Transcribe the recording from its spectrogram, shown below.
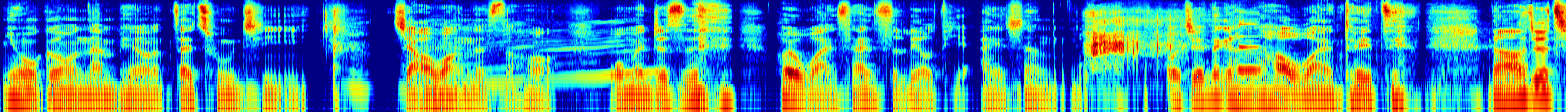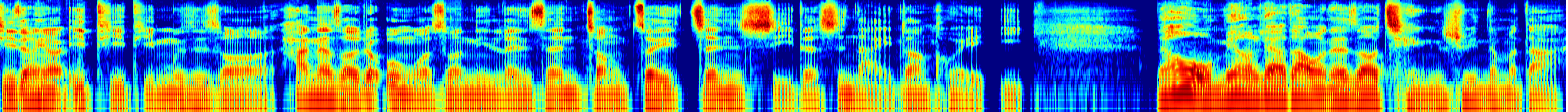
因为我跟我男朋友在初期交往的时候，我们就是会玩三十六题爱上我，我觉得那个很好玩，推荐。然后就其中有一题题目是说，他那时候就问我说：“你人生中最珍惜的是哪一段回忆？”然后我没有料到我那时候情绪那么大，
